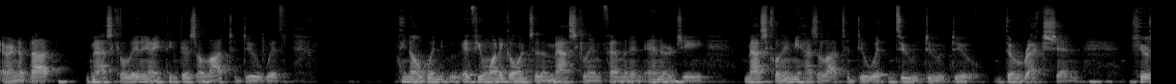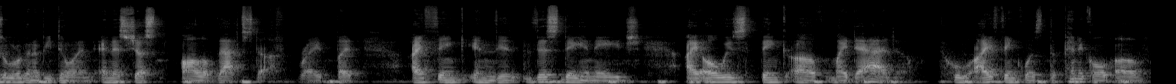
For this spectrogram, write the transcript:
Aaron, about masculinity, I think there's a lot to do with, you know, when if you want to go into the masculine feminine energy, masculinity has a lot to do with do, do, do, direction. Here's what we're gonna be doing. And it's just all of that stuff, right? But I think in the, this day and age, I always think of my dad, who I think was the pinnacle of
